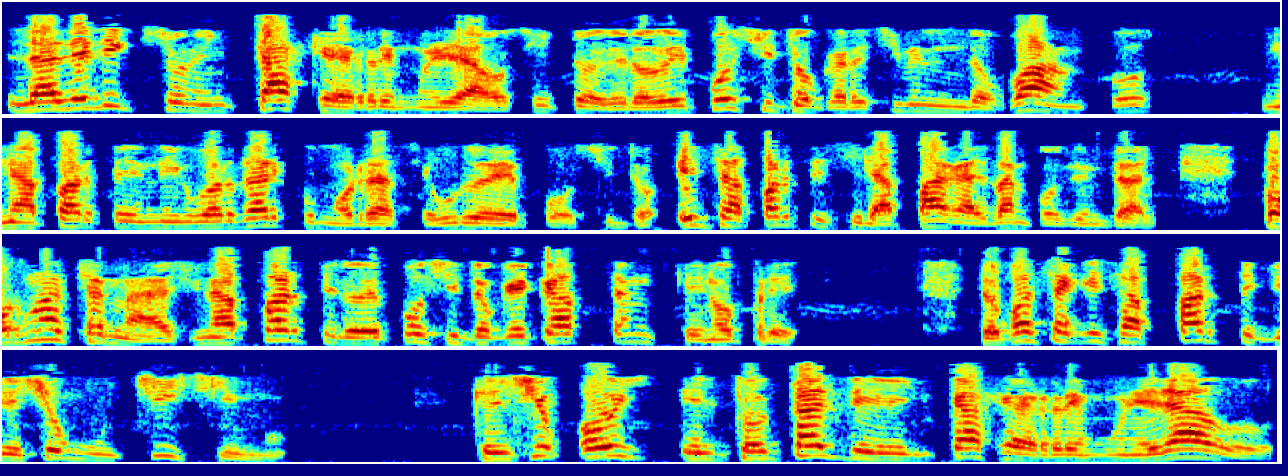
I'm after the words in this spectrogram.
La LELIC son encajes remunerados, ¿cierto? De los depósitos que reciben los bancos, una parte de guardar como reaseguro de depósito. Esa parte se la paga el Banco Central. Por no hacer nada, es una parte de los depósitos que captan que no prestan. Lo que pasa es que esa parte creció muchísimo. Creció hoy el total de encajes remunerados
